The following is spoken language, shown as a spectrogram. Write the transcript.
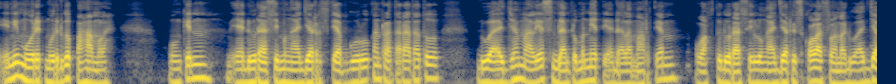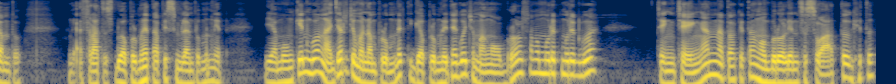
ini murid-murid gue paham lah. Mungkin ya durasi mengajar setiap guru kan rata-rata tuh dua jam alias 90 menit ya dalam artian waktu durasi lu ngajar di sekolah selama dua jam tuh. Nggak 120 menit tapi 90 menit. Ya mungkin gue ngajar cuma 60 menit 30 menitnya gue cuma ngobrol sama murid-murid gue ceng-cengan atau kita ngobrolin sesuatu gitu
